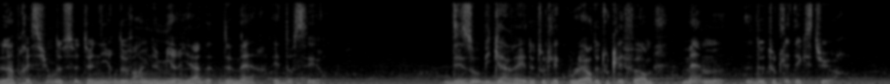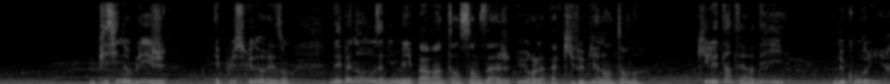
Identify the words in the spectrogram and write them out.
l'impression de se tenir devant une myriade de mers et d'océans. Des eaux bigarrées de toutes les couleurs, de toutes les formes, même de toutes les textures. Piscine oblige, et plus que de raison, des panneaux abîmés par un temps sans âge hurlent à qui veut bien l'entendre qu'il est interdit de courir.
